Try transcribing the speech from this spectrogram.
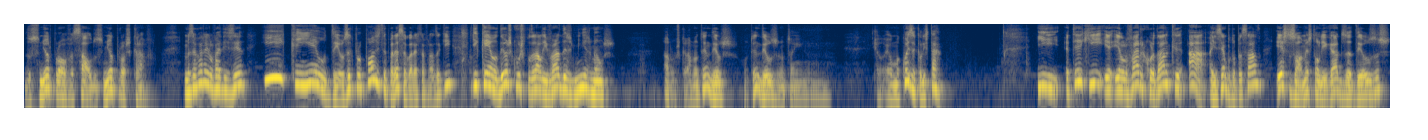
do senhor para o vassalo, do senhor para o escravo. Mas agora ele vai dizer e quem é o Deus? A que propósito aparece agora esta frase aqui? E quem é o Deus que vos poderá livrar das minhas mãos? Ora, um escravo não tem Deus, não tem Deus, não tem. É, é uma coisa que ali está. E até aqui ele vai recordar que há, a exemplo do passado, estes homens estão ligados a deuses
